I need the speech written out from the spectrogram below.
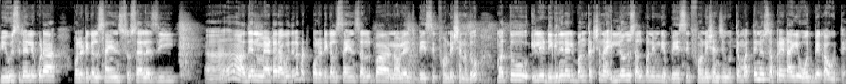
ಪಿ ಯು ಸಿನಲ್ಲಿ ಕೂಡ ಪೊಲಿಟಿಕಲ್ ಸೈನ್ಸ್ ಸೊಸಾಲಜಿ ಅದೇನು ಮ್ಯಾಟರ್ ಆಗೋದಿಲ್ಲ ಬಟ್ ಪೊಲಿಟಿಕಲ್ ಸೈನ್ಸ್ ಸ್ವಲ್ಪ ನಾಲೆಜ್ ಬೇಸಿಕ್ ಫೌಂಡೇಶನ್ ಅದು. ಮತ್ತು ಇಲ್ಲಿ ಡಿಗ್ರಿನಲ್ಲಿ ಬಂದ ತಕ್ಷಣ ಇಲ್ಲೊಂದು ಸ್ವಲ್ಪ ನಿಮಗೆ ಬೇಸಿಕ್ ಫೌಂಡೇಶನ್ ಸಿಗುತ್ತೆ, ಮತ್ತು ನೀವು ಸಪ್ರೇಟಾಗಿ ಓದಬೇಕಾಗುತ್ತೆ.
